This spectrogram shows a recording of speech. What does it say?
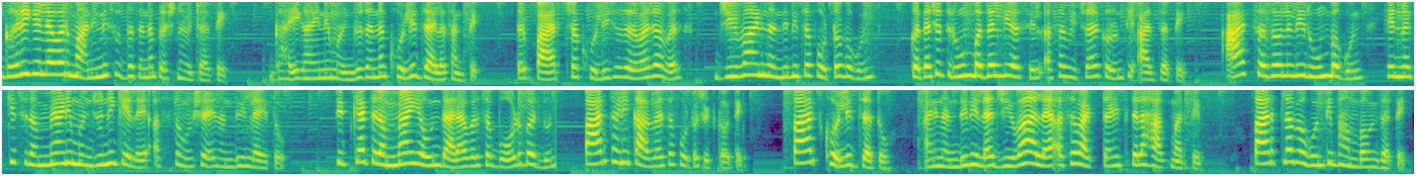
घरी गेल्यावर मानिनी सुद्धा त्यांना प्रश्न विचारते. घाईघाईने मंजू त्यांना खोलीत जायला सांगते. तर पार्थच्या खोलीच्या दरवाजावर जीवा आणि नंदिनीचा फोटो बघून कदाचित रूम बदलली असेल असा विचार करून ती आत जाते. आज सजवलेली रूम बघून हे नक्कीच रम्या आणि मंजूनी केलंय असा संशय नंदिनीला येतो. तितक्यात रम्या येऊन दारावरचा बोर्ड बदलून पार्थ आणि काव्याचा फोटो चिटकवते. पार्थ खोलीत जातो आणि नंदिनीला जीवा आलाय असं वाटतं आणि ती त्याला हाक मारते. पार्थला बघून ती भांबावून जाते.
